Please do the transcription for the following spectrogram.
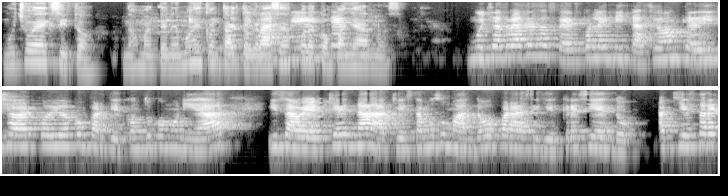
mucho éxito. Nos mantenemos en contacto. Gracias por acompañarnos. Muchas gracias a ustedes por la invitación. Qué dicha haber podido compartir con tu comunidad y saber que nada, aquí estamos sumando para seguir creciendo aquí estaré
